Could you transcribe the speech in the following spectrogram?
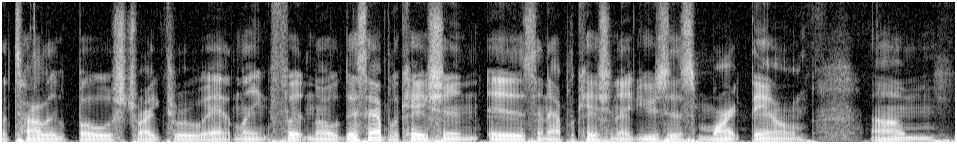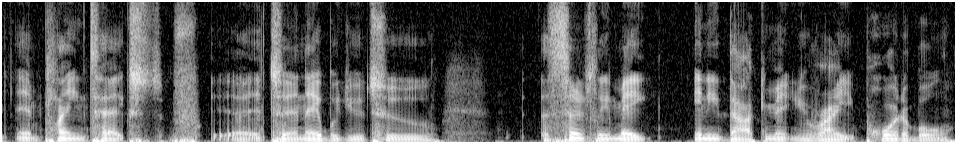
italic, bold, strike through, add link, footnote. This application is an application that uses Markdown um, in plain text uh, to enable you to essentially make any document you write portable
